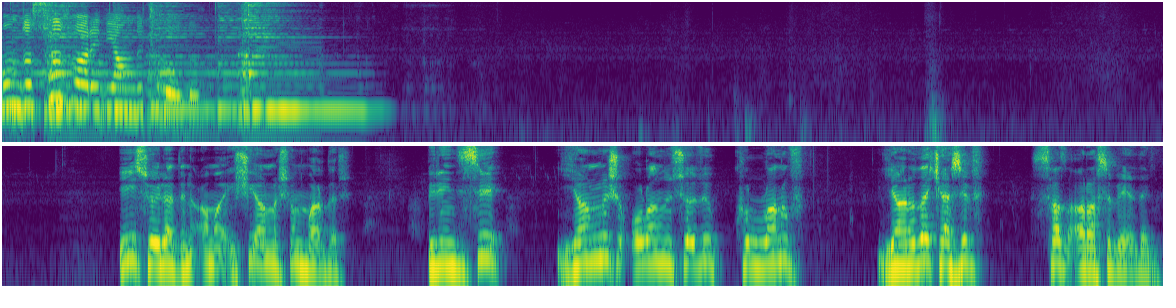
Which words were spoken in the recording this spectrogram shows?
Onda söz var idi yandı kül oldu. İyi söyledin ama işi yanlışım vardır. Birincisi yanlış olan sözü kullanıp yarıda kesip saz arası verdin.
